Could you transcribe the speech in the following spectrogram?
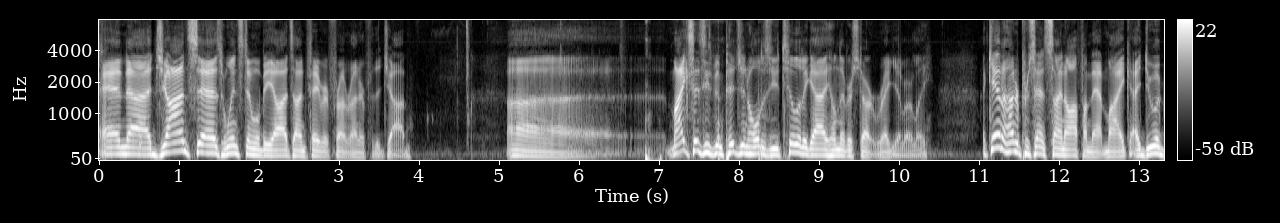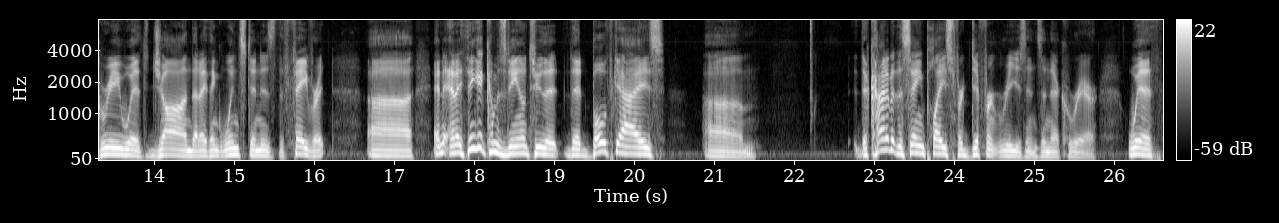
And uh, John says Winston will be odds on favorite front runner for the job. Uh, Mike says he's been pigeonholed as a utility guy. He'll never start regularly. I can't 100% sign off on that, Mike. I do agree with John that I think Winston is the favorite. Uh, and, and I think it comes down to that, that both guys, um, they're kind of at the same place for different reasons in their career. With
